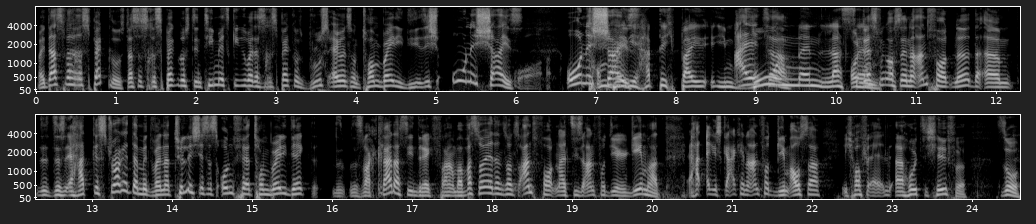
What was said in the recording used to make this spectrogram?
weil das war respektlos. Das ist respektlos den Teammates gegenüber, das ist respektlos Bruce Arians und Tom Brady, die sich ohne Scheiß, ohne Tom Scheiß. Brady hat dich bei ihm Alter. wohnen lassen. Und deswegen auch seine Antwort, ne? Da, ähm, das, das, er hat gestruggelt damit, weil natürlich ist es unfair, Tom Brady direkt, das war klar, dass sie ihn direkt fragen, aber was soll er denn sonst antworten, als diese Antwort, die er gegeben hat? Er hat eigentlich gar keine Antwort gegeben, außer, ich hoffe, er, er holt sich Hilfe. So.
